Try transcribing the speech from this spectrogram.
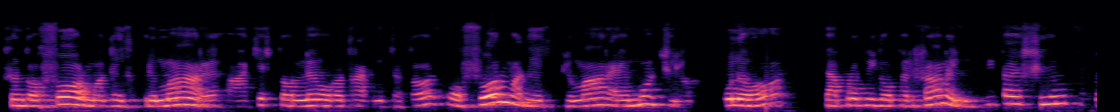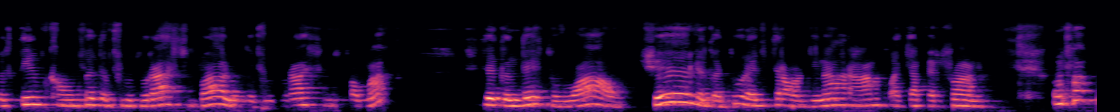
sunt o formă de exprimare a acestor neurotransmițători, o formă de exprimare a emoțiilor. Uneori te apropii de o persoană iubită și efectiv ca un fel de fluturați, valuri de fluturați în stomac și te gândești, wow, ce legătură extraordinară am cu acea persoană. În fapt,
